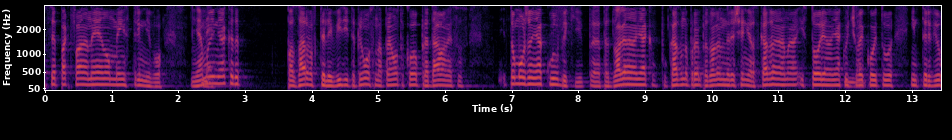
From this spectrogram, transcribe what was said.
все пак това не е едно мейнстрим ниво. Няма не. ли някъде пазар в телевизиите, примерно се направено такова предаване с то може на някакви рубрики. Предлагане на някакъв, показване на проблем, предлагане на решение, разказване на история на някой човек, който е интервю.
